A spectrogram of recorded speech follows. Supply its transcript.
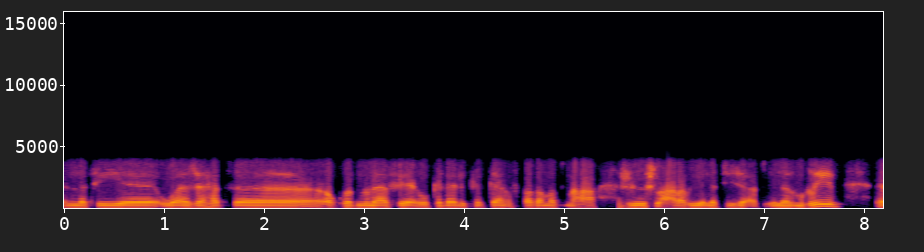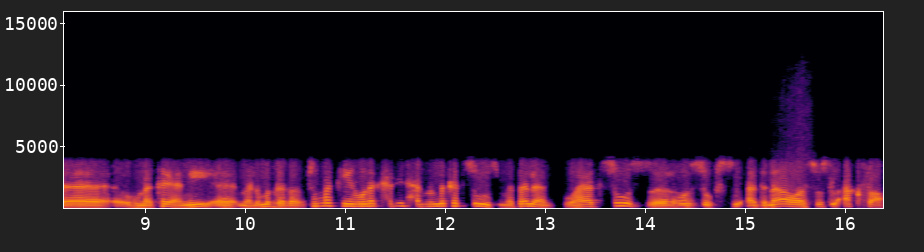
التي آه، واجهت آه، عقبة بن نافع وكذلك كان اصطدمت مع الجيوش العربية التي جاءت إلى المغرب. هناك يعني معلومات غير ثم كاين هناك حديث عن مملكة سوس مثلا وهذا سوس هو سوس الادنى وسوس الأقصى.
